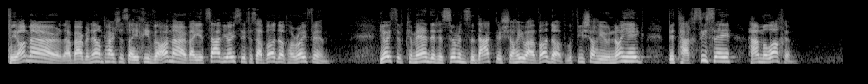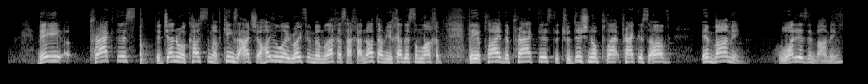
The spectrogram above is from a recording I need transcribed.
The Amar, the Abarbanel in Parshas Vayichi, the Amar, Vayitzav Yosef is Avadav Haroifim. Yosef commanded his servants, the doctors, Shahiu Avadav, Lefi Shahiu Noyeg, B'tachsise HaMelachim. They practiced the general custom of kings. They applied the practice, the traditional practice of embalming. What is embalming?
